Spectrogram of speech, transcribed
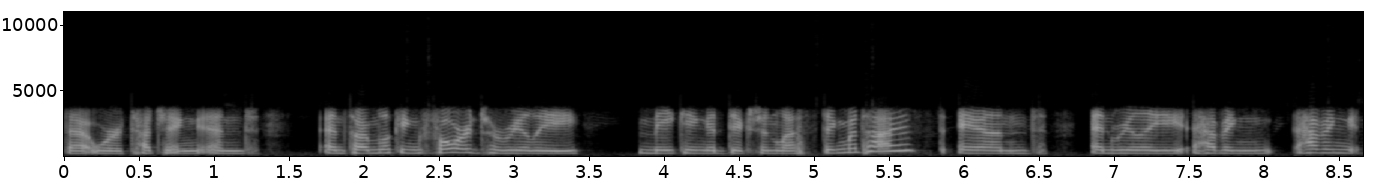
that we're touching, and and so I'm looking forward to really making addiction less stigmatized and and really having having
